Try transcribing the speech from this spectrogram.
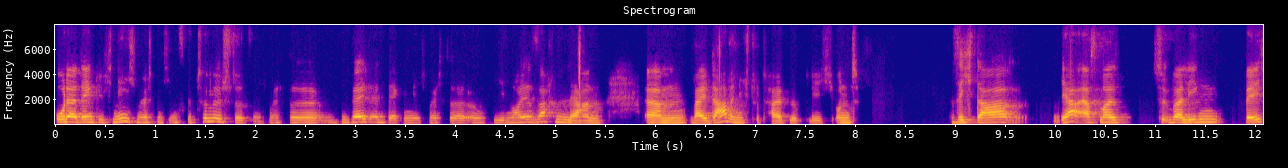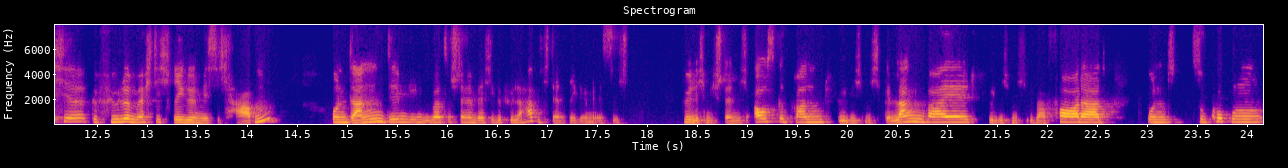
Oder denke ich, nee, ich möchte nicht ins Getümmel stürzen, ich möchte die Welt entdecken, ich möchte irgendwie neue Sachen lernen, ähm, weil da bin ich total glücklich. Und sich da ja erstmal zu überlegen, welche Gefühle möchte ich regelmäßig haben und dann dem gegenüberzustellen, welche Gefühle habe ich denn regelmäßig? Fühle ich mich ständig ausgebrannt? Fühle ich mich gelangweilt? Fühle ich mich überfordert? Und zu gucken,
